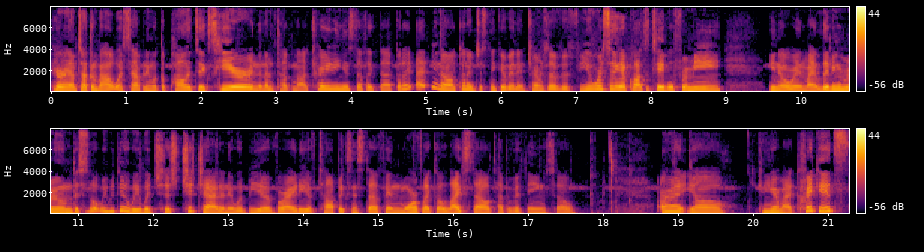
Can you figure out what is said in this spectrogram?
here I am talking about what's happening with the politics here. And then I'm talking about trading and stuff like that. But I, I you know, I kind of just think of it in terms of if you were sitting across the table from me, you know, we're in my living room, this is what we would do. We would just chit chat and it would be a variety of topics and stuff and more of like a lifestyle type of a thing. So, all right, y'all. You can hear my crickets.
